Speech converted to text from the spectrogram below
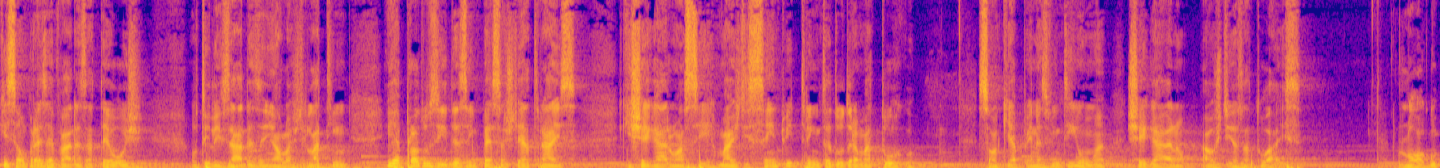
que são preservadas até hoje, utilizadas em aulas de latim e reproduzidas em peças teatrais, que chegaram a ser mais de 130 do dramaturgo, só que apenas 21 chegaram aos dias atuais. Logo,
